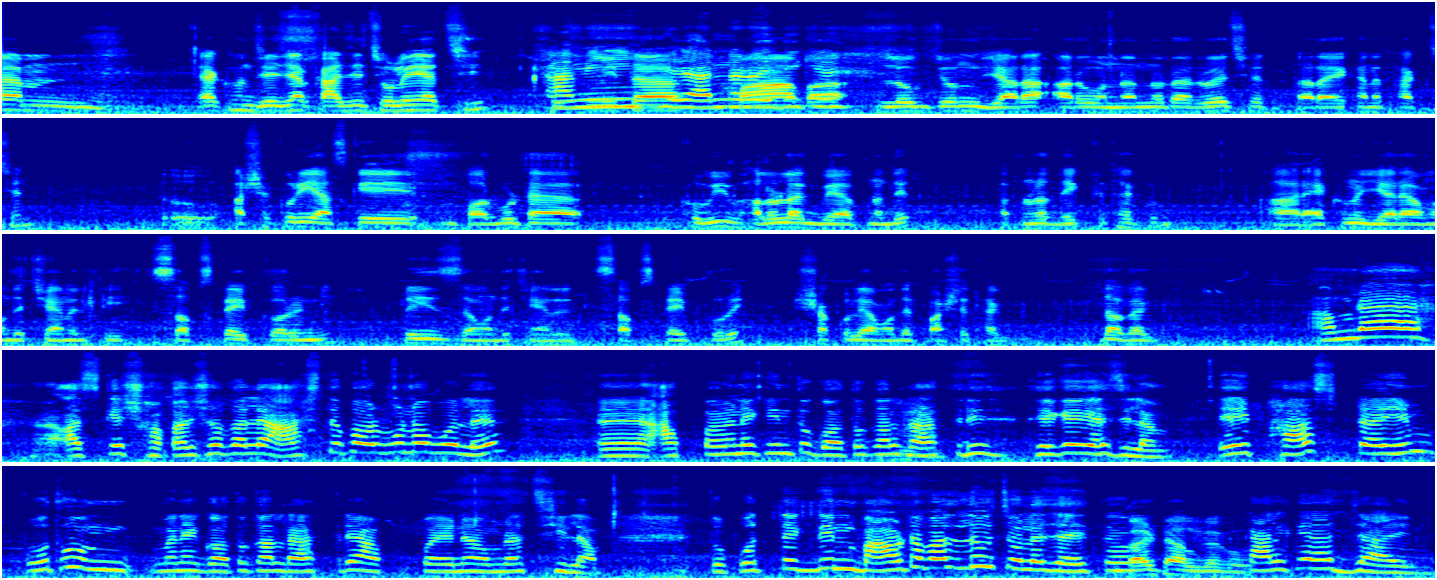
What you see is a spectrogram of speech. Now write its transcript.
এখন যে যার কাজে চলে যাচ্ছি আমি মা বা লোকজন যারা আরও অন্যান্যরা রয়েছেন তারা এখানে থাকছেন। তো আশা করি আজকে পর্বটা খুবই ভালো লাগবে আপনাদের। আপনারা দেখতে থাকুন। আর এখনও যারা আমাদের চ্যানেলটি সাবস্ক্রাইব করেননি প্লিজ আমাদের চ্যানেলটি সাবস্ক্রাইব করে সকলে আমাদের পাশে থাকবে দাও ব্যাগ। আমরা আজকে সকাল সকালে আসতে পারব না বলে আপ্যায়নে কিন্তু গতকাল রাত্রি থেকে গেছিলাম। এই ফার্স্ট টাইম প্রথম মানে গতকাল রাত্রে আপ্যায়নে আমরা ছিলাম। তো প্রত্যেক দিন বারোটা বাজলেও চলে যাই তো কালকে আর যাইনি।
